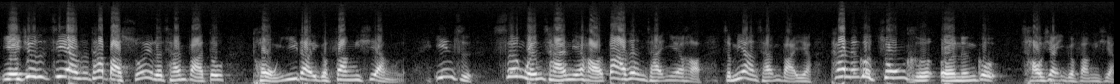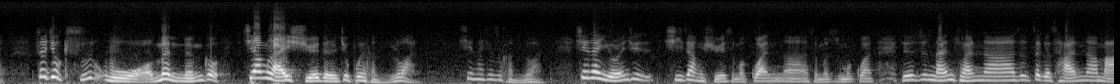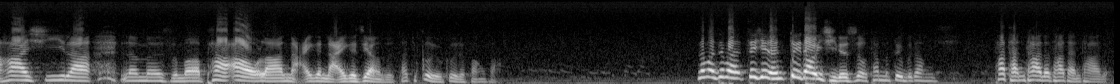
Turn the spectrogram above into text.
也就是这样子，他把所有的禅法都。统一到一个方向了，因此声闻禅也好，大乘禅也好，怎么样禅法也好，它能够综合而能够朝向一个方向，这就使我们能够将来学的人就不会很乱。现在就是很乱，现在有人去西藏学什么观呐，什么什么观，就是南传呐，是这个禅呐，马哈西啦，那么什么帕奥啦，哪一个哪一个这样子，他就各有各的方法。那么这么这些人对到一起的时候，他们对不到一起。他谈他的，他谈他的，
